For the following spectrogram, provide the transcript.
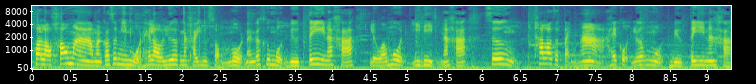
พอเราเข้ามามันก็จะมีโหมดให้เราเลือกนะคะ อยู่ 2 โหมดนั่นก็คือโหมด Beauty นะคะ หรือว่าโหมด Edit นะคะ ซึ่งถ้าเราจะแต่งหน้าให้กดเลือกโหมด Beauty นะคะ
